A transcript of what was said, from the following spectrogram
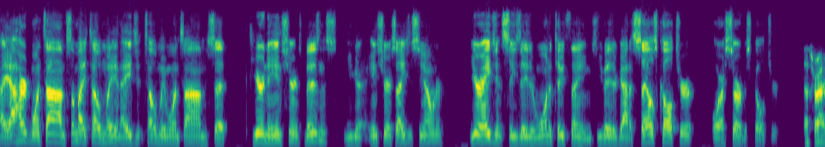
Hey, I heard one time somebody told me, an agent told me one time, he said, if you're in the insurance business, you're an insurance agency owner, your agency's either one of two things. You've either got a sales culture or a service culture. That's right.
